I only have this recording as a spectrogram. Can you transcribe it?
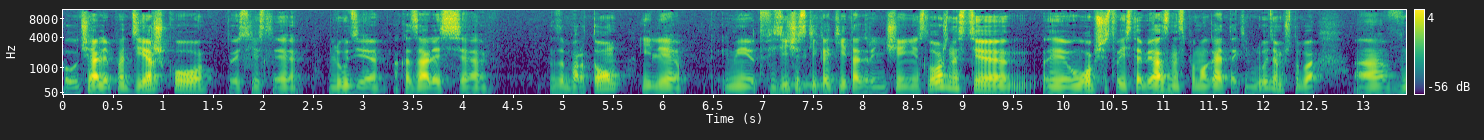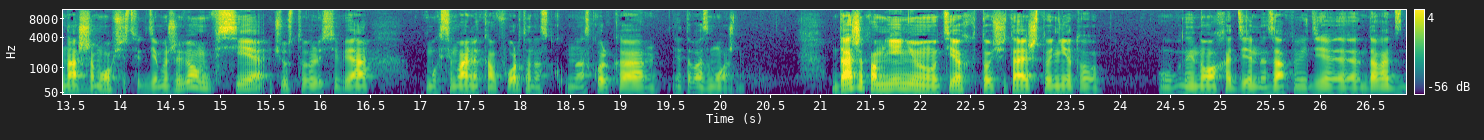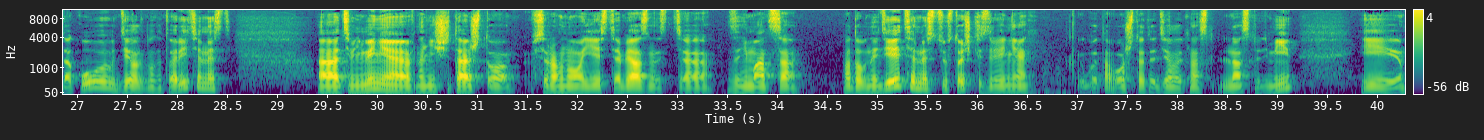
получали поддержку, то есть если люди оказались э, за бортом или имеют физические какие-то ограничения и сложности, и у общества есть обязанность помогать таким людям, чтобы э, в нашем обществе, где мы живем, все чувствовали себя максимально комфортно, насколько это возможно. Даже по мнению тех, кто считает, что нету у Бнейнох отдельной заповеди давать сдаку, делать благотворительность, тем не менее, они считают, что все равно есть обязанность э, заниматься подобной деятельностью с точки зрения как бы, того, что это делает нас, нас людьми. И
